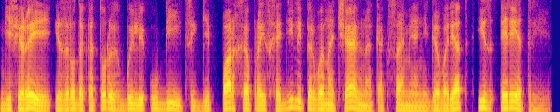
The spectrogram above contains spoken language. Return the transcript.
Гефиреи, из рода которых были убийцы Гепарха, происходили первоначально, как сами они говорят, из Эретрии.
